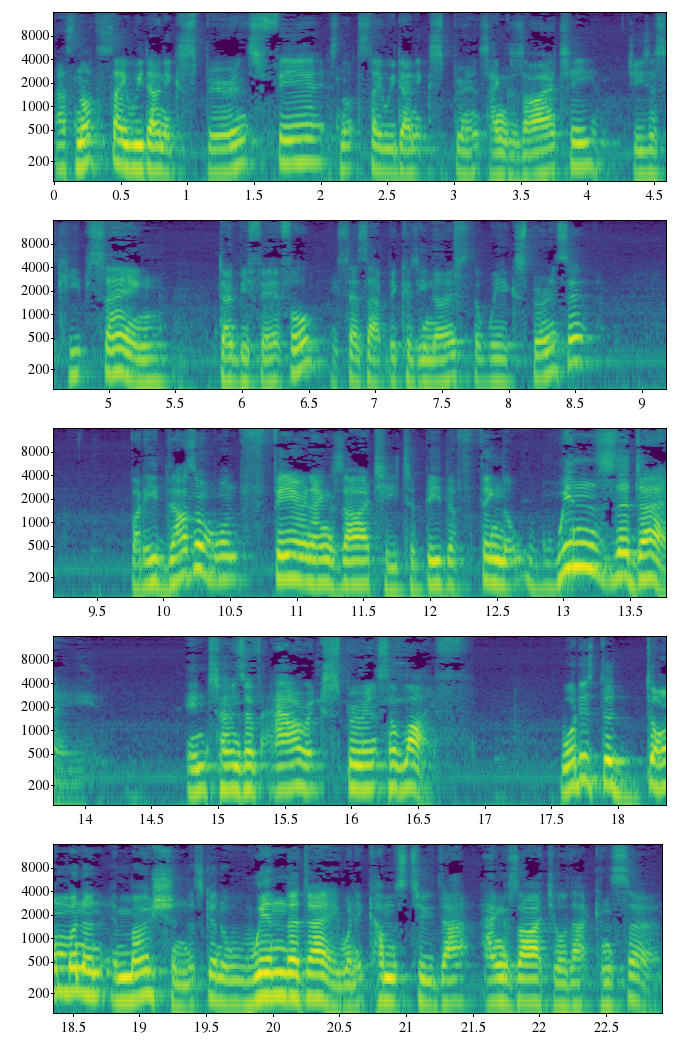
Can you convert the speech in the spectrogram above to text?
That's not to say we don't experience fear. It's not to say we don't experience anxiety. Jesus keeps saying, don't be fearful. He says that because he knows that we experience it. But he doesn't want fear and anxiety to be the thing that wins the day in terms of our experience of life. What is the dominant emotion that's going to win the day when it comes to that anxiety or that concern?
